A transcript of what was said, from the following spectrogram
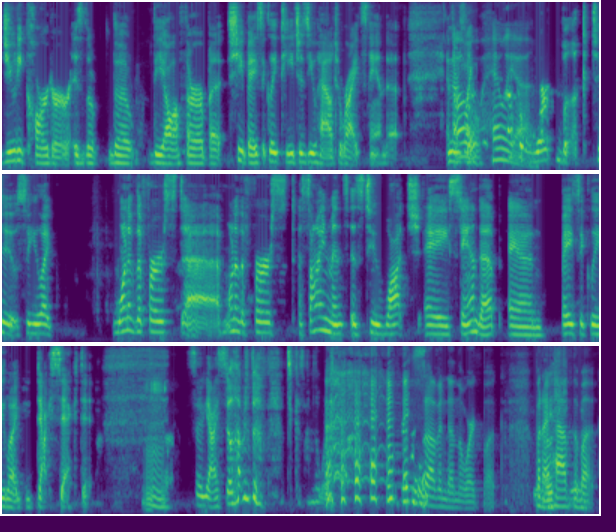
Judy Carter is the the the author, but she basically teaches you how to write stand up. And there's oh like hell a workbook too. So you like one of the first uh, one of the first assignments is to watch a stand up and basically like dissect it. Mm. So yeah, I still haven't done that because I'm the worst. I still haven't done the workbook, but I have true. the book.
